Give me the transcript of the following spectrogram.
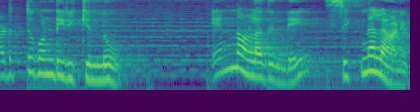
അടുത്തുകൊണ്ടിരിക്കുന്നു എന്നുള്ളതിന്റെ സിഗ്നലാണിവ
